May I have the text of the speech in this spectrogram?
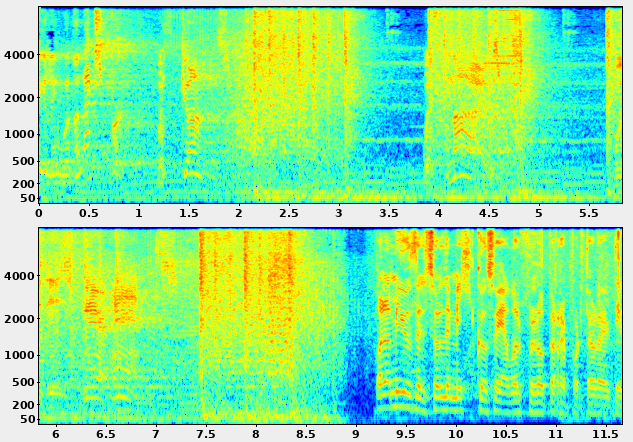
dealing with an expert with guns, with knives, with his bare hands. Hola amigos del Sol de México, soy Adolfo López, reportero de The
